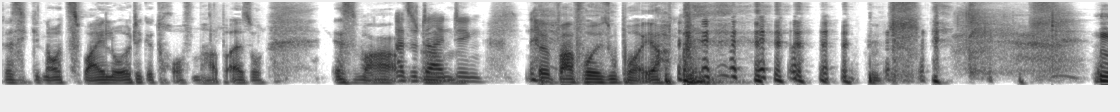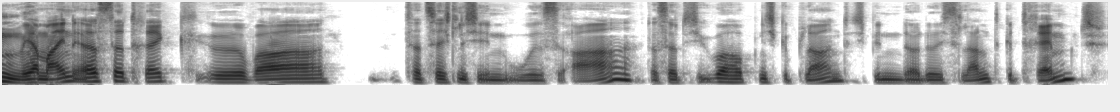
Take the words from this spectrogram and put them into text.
dass ich genau zwei Leute getroffen habe. Also es war, Also dein ähm, Ding. äh, war voll super, ja. Hm, ja, mein erster Track äh, war tatsächlich in den USA. Das hatte ich überhaupt nicht geplant. Ich bin da durchs Land getrennt,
